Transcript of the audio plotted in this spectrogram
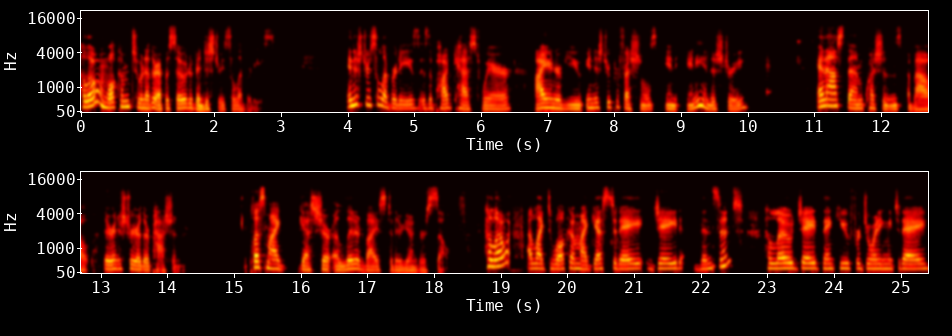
Hello, and welcome to another episode of Industry Celebrities. Industry Celebrities is a podcast where I interview industry professionals in any industry and ask them questions about their industry or their passion. Plus, my guests share a little advice to their younger self. Hello, I'd like to welcome my guest today, Jade Vincent. Hello, Jade. Thank you for joining me today.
